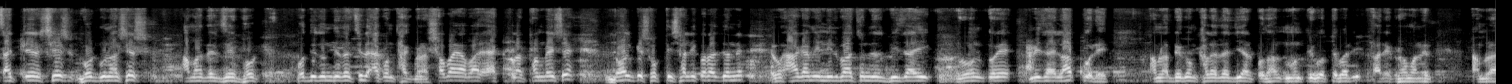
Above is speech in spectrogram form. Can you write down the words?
চারটে শেষ, ভোট গুণা শেষ, আমাদের যে ভোট প্রতিদ্বন্দ্বিতা ছিল এখন থাকবে না। সবাই আবার এক প্ল্যাটফর্মে এসে দলকে শক্তিশালী করার জন্য এবং আগামী নির্বাচনে বিজয় গ্রহণ করে, বিজয় লাভ করে আমরা বেগম খালেদা জিয়ার প্রধানমন্ত্রী করতে পারি, তারেক রহমানের আমরা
